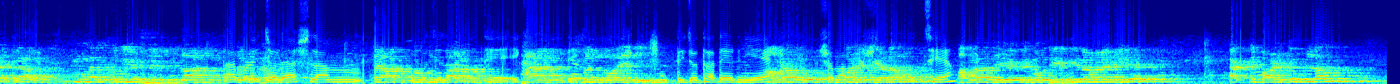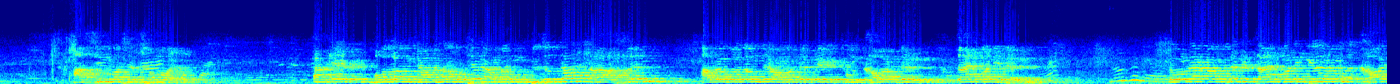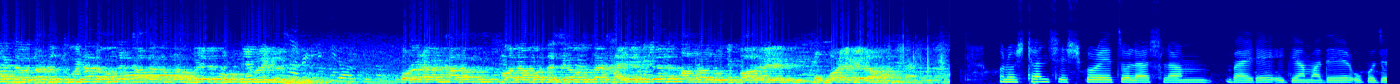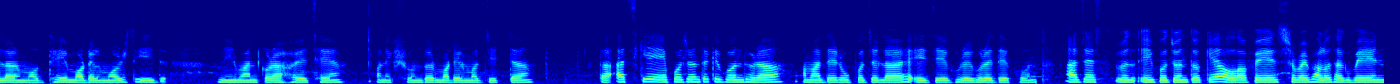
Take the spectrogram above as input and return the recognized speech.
তারপরে চলে আসলাম উপজেলার মধ্যে। এখানে মুক্তিযোদ্ধাদের নিয়ে সমাবেশ হচ্ছে। একটি বাড়িতে উঠলাম আশ্বিন মাসের সময়। তাকে বললাম যে আপনারা ওঠেন, আমরা মুক্তিযোদ্ধা, তারা আসলেন। আমরা বললাম যে আমাদেরকে খাবার দেন চাল পানি দেন। তো ওনারা আমাদেরকে চাল পানি দিলেন, আমাদের খাওয়া দিতে হবে। তাদের দুই হাত আমাদের কাদা কাদা হয়ে ভর্তি হয়ে গেছে। ওনারা কাদা মানে আমাদের সে অবস্থায় খাইয়ে দিলেন, আমরা নদী পার হয়ে ওপারে গেলাম। অনুষ্ঠান শেষ করে চলে আসলাম বাইরে। এই যে আমাদের উপজেলার মধ্যে মডেল মসজিদ নির্মাণ করা হয়েছে। অনেক সুন্দর মডেল মসজিদটা। তা আজকে এ পর্যন্ত কি বন্ধুরা? আমাদের উপজেলা এই যে ঘুরে ঘুরে দেখুন। আজ এই পর্যন্তকে আল্লাহ হাফেজ। সবাই ভালো থাকবেন।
